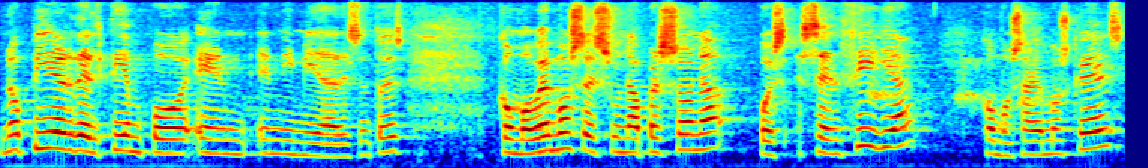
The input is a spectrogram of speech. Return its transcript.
no pierde el tiempo en, nimiedades. Entonces, como vemos, es una persona pues sencilla, como sabemos que es,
